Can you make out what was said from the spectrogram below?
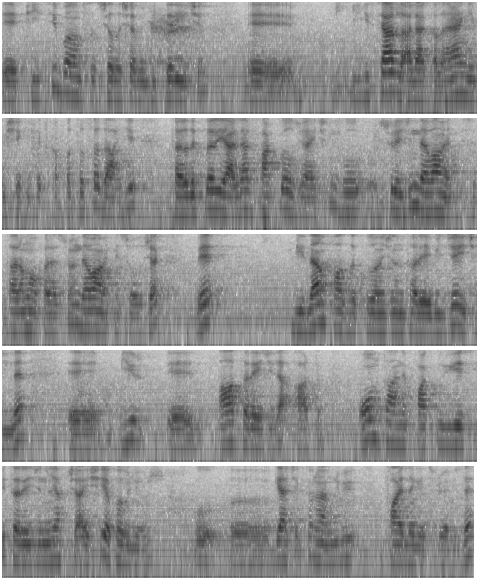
e, PC bağımsız çalışabildikleri için e, bilgisayarla alakalı herhangi bir şekilde kapatılsa dahi taradıkları yerler farklı olacağı için bu sürecin devam etmesi, tarama operasyonunun devam etmesi olacak ve birden fazla kullanıcının tarayabileceği için de e, bir e, ağ tarayıcıyla artık 10 tane farklı USB tarayıcının yapacağı işi yapabiliyoruz. Bu e, gerçekten önemli bir fayda getiriyor bize.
